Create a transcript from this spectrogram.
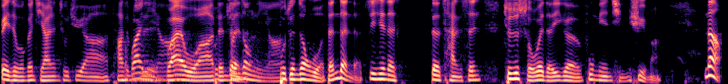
背着我跟其他人出去啊？他是不是不爱我啊？等等，尊重你啊？不尊重我等等的这些的。的产生就是所谓的一个负面情绪嘛。那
